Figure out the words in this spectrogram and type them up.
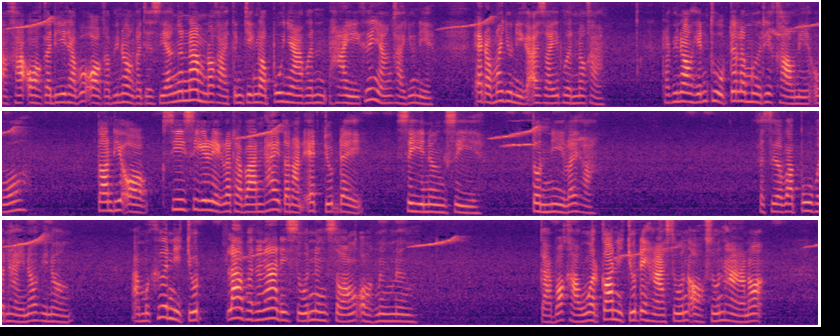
อ่าค่ะออกก็ดีถ้าบ่ออกกับพี่น้องก็จะเสียเงินนํเนาะค่ะ จริงๆแล้วปู่ย่าเพิ่นให้คือหยังค่ะอยู่นี่แอดออกมาอยู่นี่ก็อาศัยเพิ่นเนาะค่ะ ถ้าพี่น้องเห็นถูกแต่ละมือที่ข่าวนี่โอ้ตอนที่ออกซีซีเลขรัฐบาลไทยตอนนั้นแอดจุดได้414 ต้นนี้เลยค่ะกระเสือว่าปูเพิ่นไห้เนาะพี่น้องอ่าเมื่อคืนนี่จุดล่าพัฒนาได้ศูนย์หนึ่งสองออกหนึ่งหนึ่งกะบ่เขางวดก้อนนี่จุดได้หาศูนย์ออกศูนย์หาเนาะ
